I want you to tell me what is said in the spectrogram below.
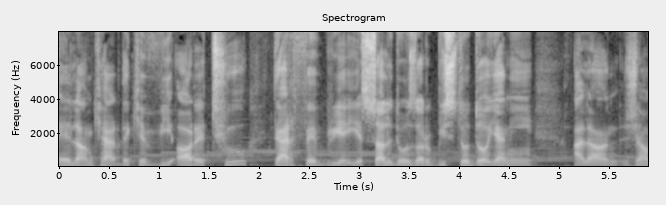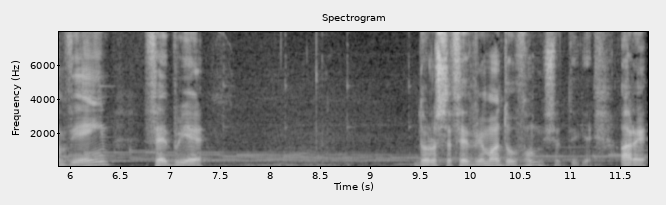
اعلام کرده که VR2 در فوریه سال 2022 یعنی الان ژانویه ایم فوریه. درست فوریه ماه دوم می‌شد دیگه. آره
